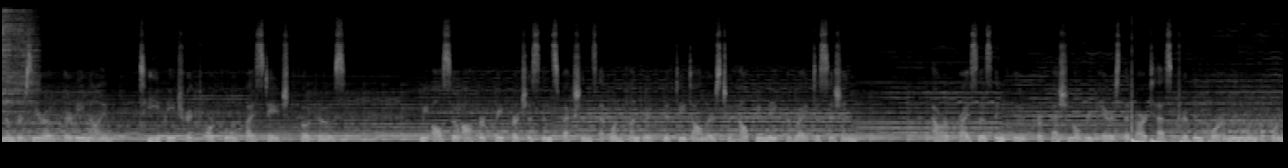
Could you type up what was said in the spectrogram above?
number 039, TB tricked or fooled by staged photos. We also offer pre-purchase inspections at $150 to help you make the right decision. Our prices include professional repairs that are test driven for a minimum of 1,000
